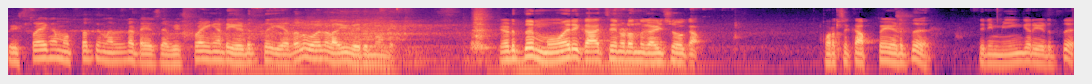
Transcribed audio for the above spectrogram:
ഫിഷ് ഫ്രൈ ഒക്കെ മൊത്തത്തിൽ നല്ല ടേസ്റ്റാണ് ഫിഷ് ഫ്രൈ ഇങ്ങോട്ട് എടുത്ത് എതൾ പോലെ ഇളകി വരുന്നുണ്ട്. എടുത്ത് മോര് കാച്ചതിനോടൊന്ന് കഴിച്ചു നോക്കാം. കുറച്ച് കപ്പ എടുത്ത് ഇത്തിരി മീൻകറി എടുത്ത്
